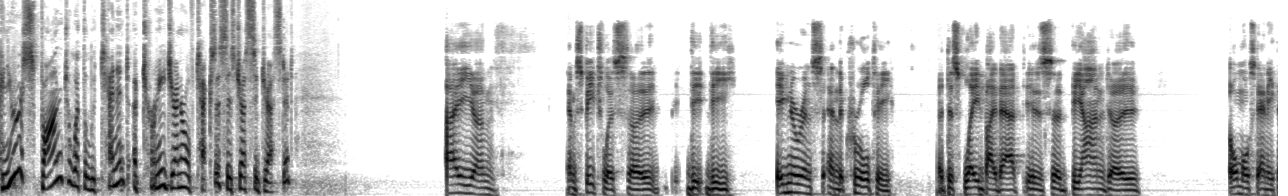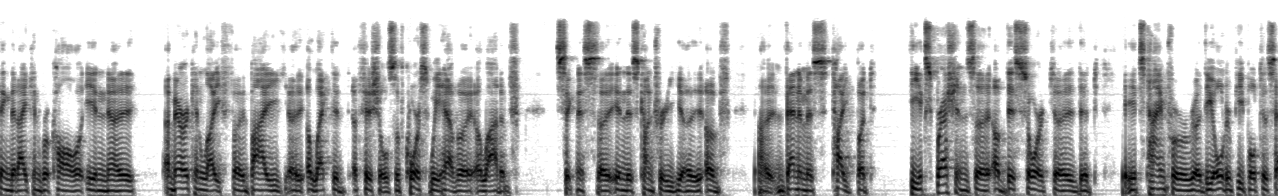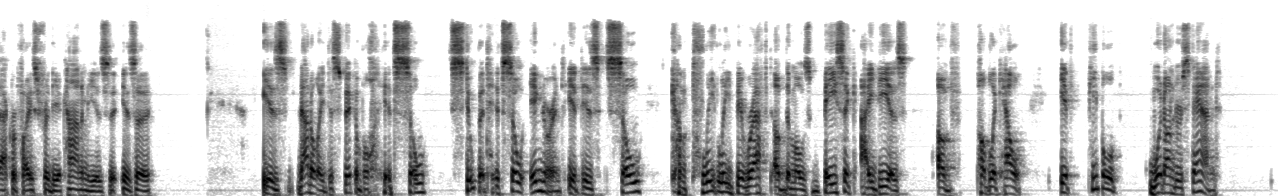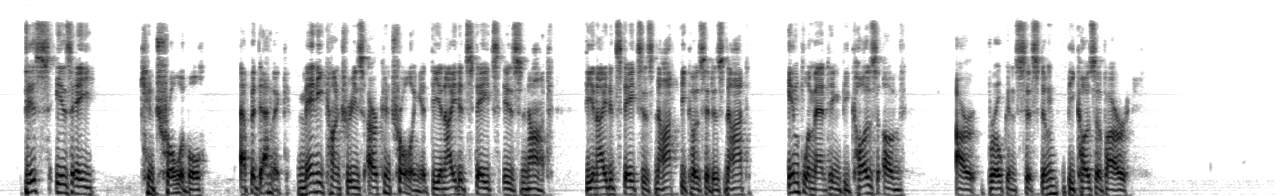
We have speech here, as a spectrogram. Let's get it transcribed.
Can you respond to what the Lieutenant Attorney General of Texas has just suggested? I um, am speechless. Uh, the the ignorance and the cruelty uh, displayed by that is uh, beyond uh, almost anything that I can recall in uh, American life uh, by elected officials. Of course, we have a, a lot of sickness in this country of venomous type, but the expressions of this sort that it's time for uh, the older people to sacrifice for the economy is is a is not only despicable, it's so stupid, it's so ignorant, it is so completely bereft of the most basic ideas of public health. If people would understand this is a controllable epidemic. Many countries are controlling it. The United States is not. The United States is not because it is not implementing because of our broken system, because of our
